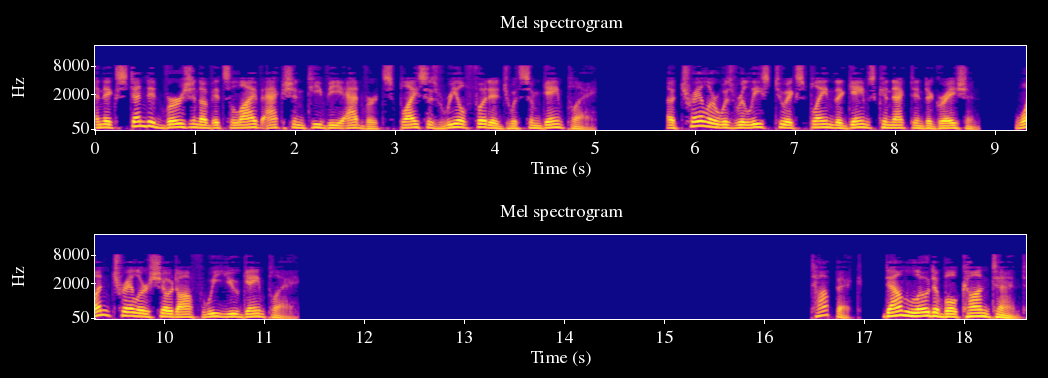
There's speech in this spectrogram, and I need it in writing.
An extended version of its live-action TV advert splices real footage with some gameplay. A trailer was released to explain the game's Kinect integration. One trailer showed off Wii U gameplay. Topic: Downloadable content.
